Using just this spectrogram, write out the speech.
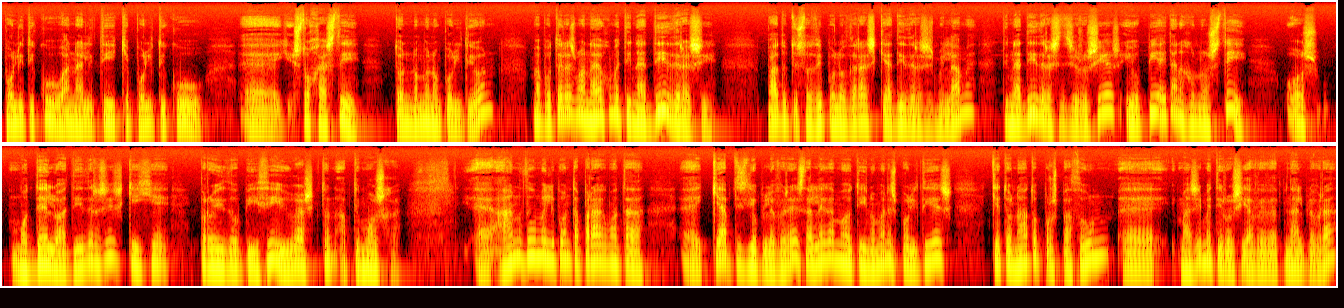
πολιτικού αναλυτή και πολιτικού ε, στοχαστή των Ηνωμένων Πολιτειών με αποτέλεσμα να έχουμε την αντίδραση πάντοτε στο δίπολο δράσης και αντίδρασης μιλάμε την αντίδραση της Ρωσίας η οποία ήταν γνωστή ως μοντέλο αντίδρασης και είχε προειδοποιηθεί η Ουάσιγκτον από τη Μόσχα. Ε, αν δούμε λοιπόν τα πράγματα ε, και από τις δύο πλευρές θα λέγαμε ότι οι Ηνωμένες Πολιτείες και το ΝΑΤΟ προσπαθούν ε, μαζί με τη Ρωσία βέβαια από την άλλη πλευρά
